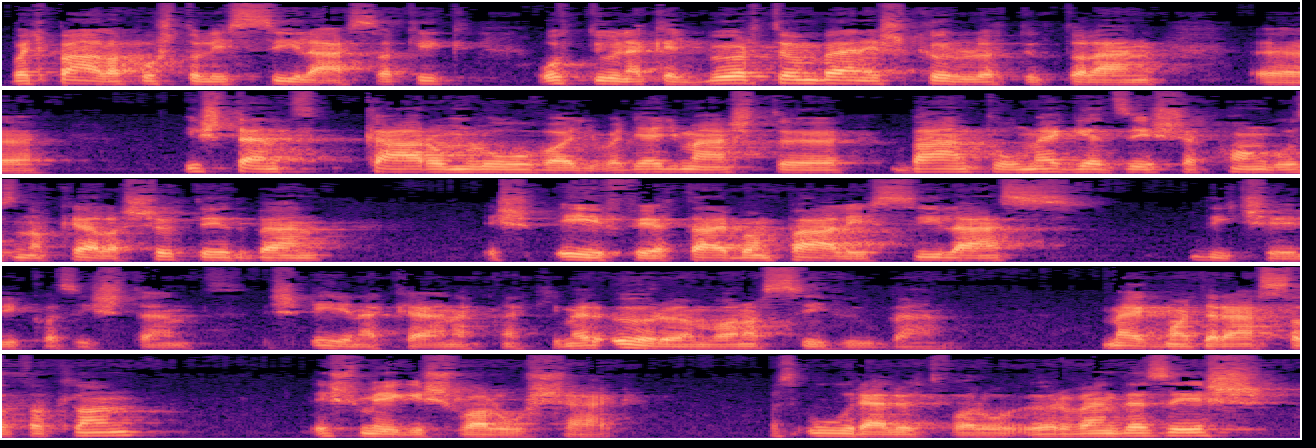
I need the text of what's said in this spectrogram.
Vagy Pálapostól és Szilász, akik ott ülnek egy börtönben, és körülöttük talán Istent káromló, vagy, vagy egymást bántó megjegyzések hangoznak el a sötétben, és éjféltájban Pál és Szilász dicsérik az Istent, és énekelnek neki, mert öröm van a szívükben. Megmagyarázhatatlan, és mégis valóság. Az Úr előtt való örvendezés,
